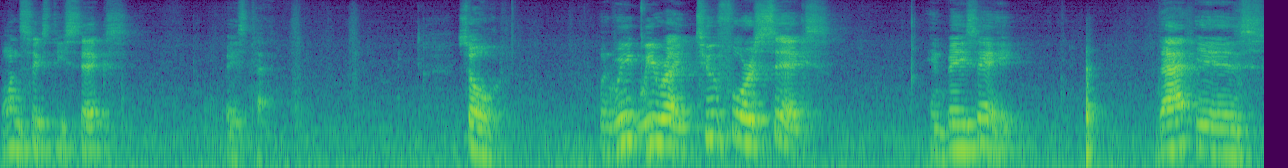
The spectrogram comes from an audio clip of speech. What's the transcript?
one sixty-six, base ten. So when we, we write two, four, six in base eight, that is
